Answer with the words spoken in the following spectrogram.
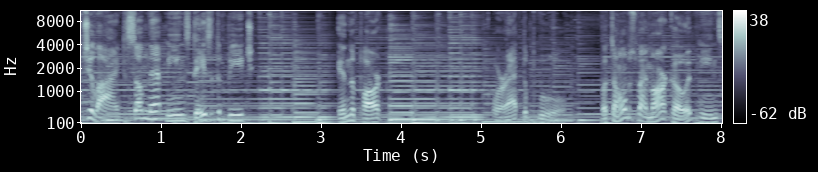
July, and to some that means days at the beach, in the park, or at the pool. But to Homes by Marco, it means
